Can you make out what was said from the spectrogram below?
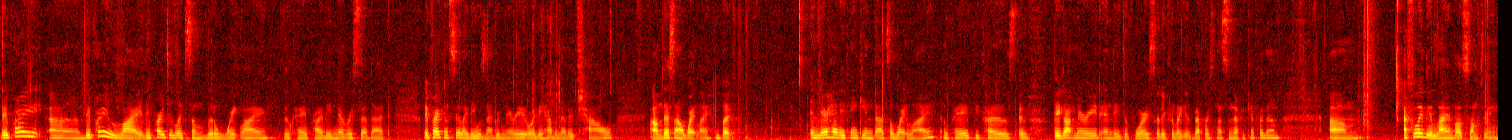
They probably um, they probably lied. They probably did like some little white lie. Okay, probably they never said that. They probably can say like they was never married or they have another child. Um, that's not a white lie, but in their head they thinking that's a white lie. Okay, because if they got married and they divorced, so they feel like that person is significant for them. Um, I feel like they're lying about something.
